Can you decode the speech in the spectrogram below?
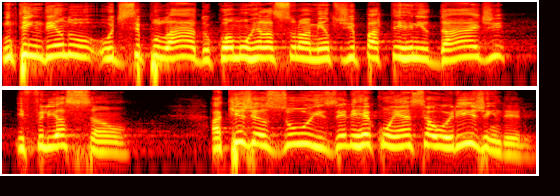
Entendendo o discipulado como um relacionamento de paternidade e filiação. Aqui Jesus, ele reconhece a origem dele.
